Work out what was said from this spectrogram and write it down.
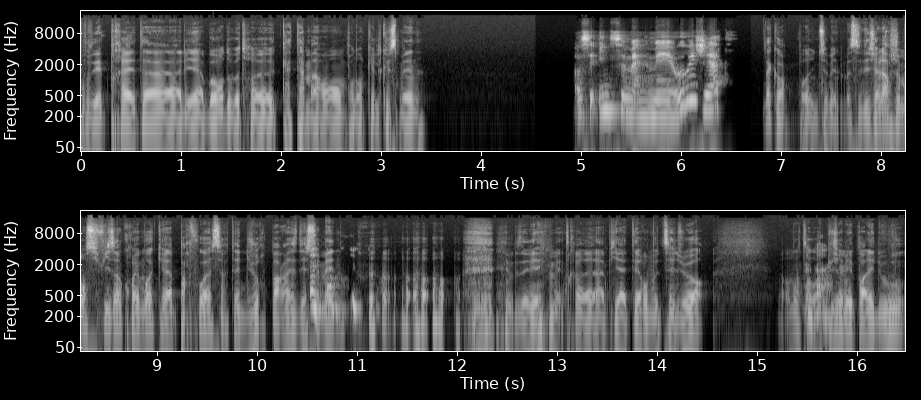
Vous êtes prête à aller à bord de votre catamaran pendant quelques semaines? Oh, c'est une semaine, mais oui, oui, j'ai hâte. D'accord, pendant une semaine. Bah, c'est déjà largement suffisant, croyez-moi, qu'à parfois certains jours paraissent des semaines. vous allez mettre euh, un pied à terre au bout de 7 jours. On n'entendra plus jamais parler de vous.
